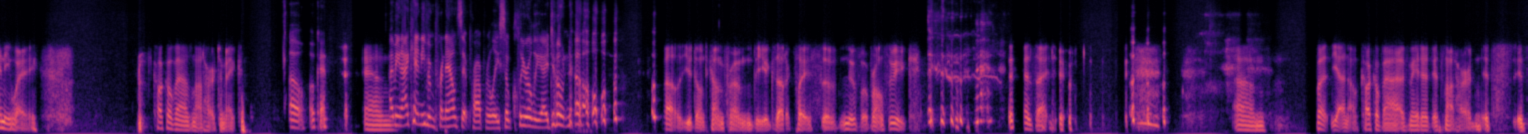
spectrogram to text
anyway, coq au vin is not hard to make, Oh, okay. and I mean, I can't even pronounce it properly, so clearly I don't know. well, you don't come from the exotic place of Nouveau Brunswick. as I do. um, but yeah, no, coq au vin. I've made it. It's not hard. It's it's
